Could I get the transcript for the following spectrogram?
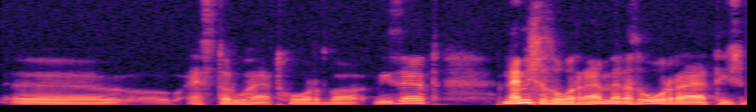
ö, ezt a ruhát hordva vizet. Nem is az orrán, mert az orrát is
